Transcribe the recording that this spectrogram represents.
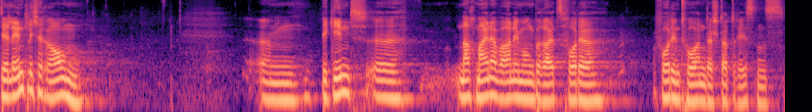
der ländliche Raum ähm, beginnt äh, nach meiner Wahrnehmung bereits vor, der, vor den Toren der Stadt Dresdens.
